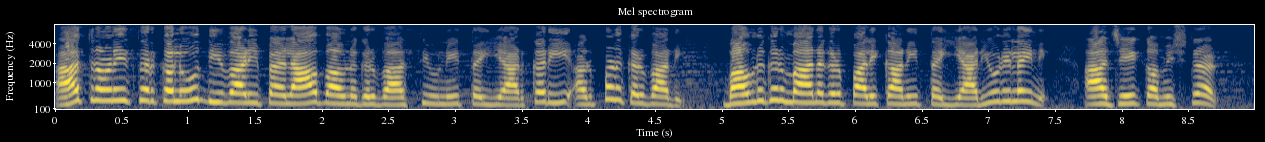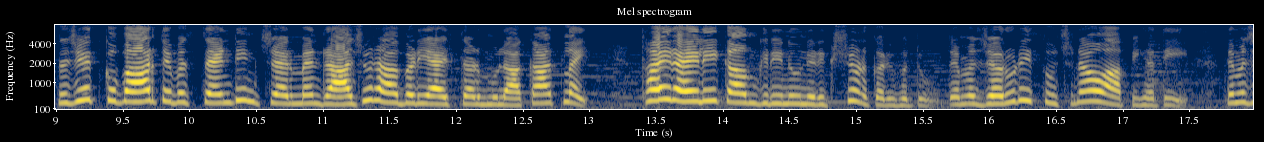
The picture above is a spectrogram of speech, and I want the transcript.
આ ત્રણેય સર્કલો દિવાળી પહેલા ભાવનગર વાસીઓને તૈયાર કરી અર્પણ કરવાની ભાવનગર મહાનગરપાલિકાની તૈયારીઓને લઈને આજે કમિશનર સુજીત કુમાર તેમજ સ્ટેન્ડિંગ ચેરમેન રાજુ રાબડિયાએ સ્થળ મુલાકાત લઈ થઈ રહેલી કામગીરીનું નિરીક્ષણ કર્યું હતું. તેમજ જરૂરી સૂચનાઓ આપી હતી. તેમજ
